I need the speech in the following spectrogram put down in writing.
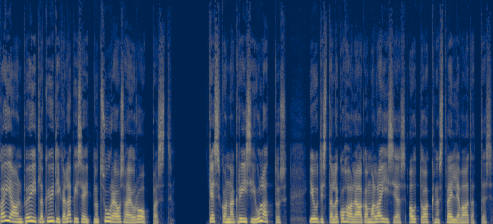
Kaia on pöidla küüdiga läbi sõitnud suure osa Euroopast keskkonnakriisi ulatus jõudis talle kohale aga Malaisias autoaknast välja vaadates.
